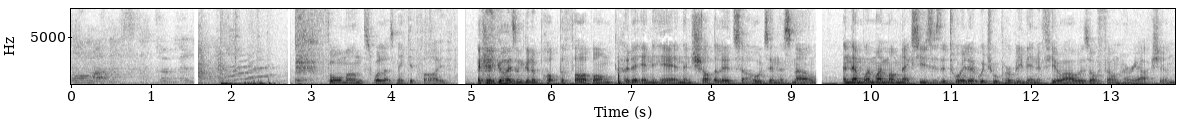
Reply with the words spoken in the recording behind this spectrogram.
Four months. Four months? Well, let's make it five. Okay, guys, I'm gonna pop the fart bomb, put it in here, and then shut the lid so it holds in the smell. And then when my mum next uses the toilet, which will probably be in a few hours, I'll film her reaction.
